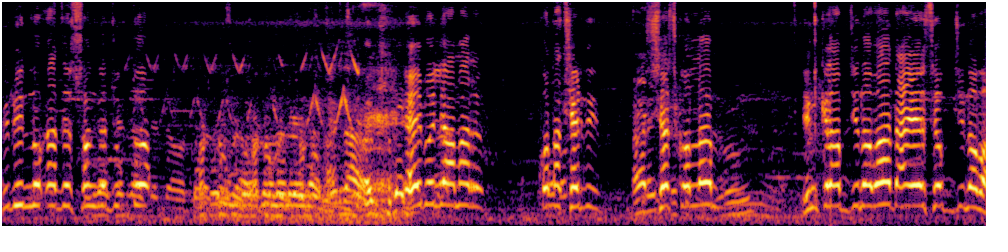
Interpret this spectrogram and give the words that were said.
বিভিন্ন কাজের সঙ্গে যুক্ত। এই বলে আমার কথা ছেড়ে শেষ করলাম। ইনকলাব জিন্দাবাদ, আইএসএফ জিন্দাবাদ।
